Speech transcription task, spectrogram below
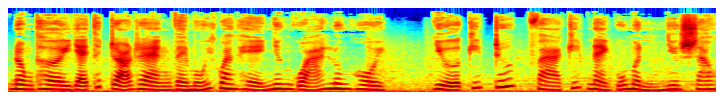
đồng thời giải thích rõ ràng về mối quan hệ nhân quả luân hồi giữa kiếp trước và kiếp này của mình như sau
